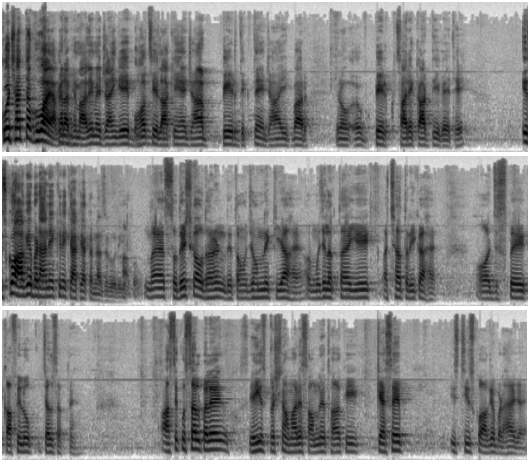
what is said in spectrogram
कुछ हद तक हुआ है। अगर आप हिमालय में जाएँगे बहुत से इलाके हैं जहाँ पेड़ दिखते हैं जहाँ एक बार यू नो पेड़ सारे काट दिए गए थे। इसको आगे बढ़ाने के लिए क्या क्या करना ज़रूरी है? मैं स्वदेश का उदाहरण देता हूँ जो हमने किया है और मुझे लगता है ये एक अच्छा तरीका है और जिस पे काफ़ी लोग चल सकते हैं। आज से कुछ साल पहले यही प्रश्न हमारे सामने था कि कैसे इस चीज़ को आगे बढ़ाया जाए।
